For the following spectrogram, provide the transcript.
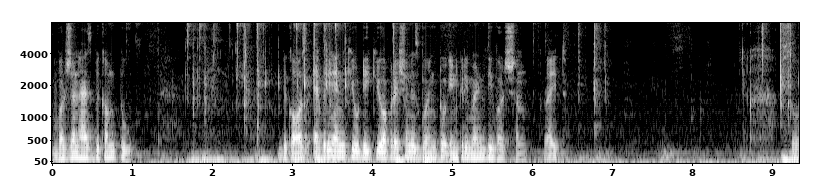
version has become 2 because every NQ DQ operation is going to increment the version right so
